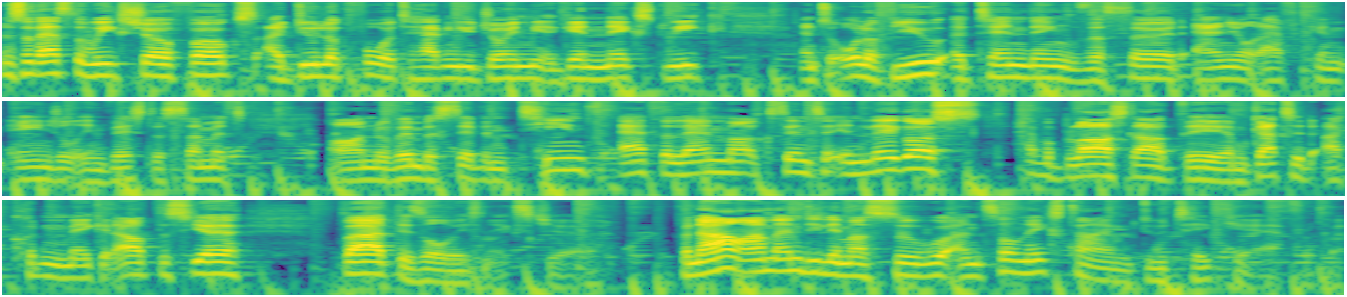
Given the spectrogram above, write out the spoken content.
And so that's the week's show, folks. I do look forward to having you join me again next week. And to all of you attending the third annual African Angel Investor Summit on November 17th at the Landmark Center in Lagos, have a blast out there. I'm gutted I couldn't make it out this year, but there's always next year. For now, I'm Andy Masuku. Until next time, do take care, Africa.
